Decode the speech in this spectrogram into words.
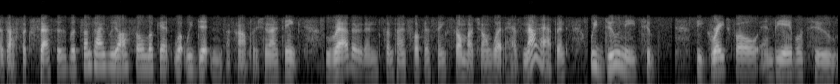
as our successes, but sometimes we also look at what we didn't accomplish. And I think rather than sometimes focusing so much on what has not happened, we do need to be grateful and be able to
